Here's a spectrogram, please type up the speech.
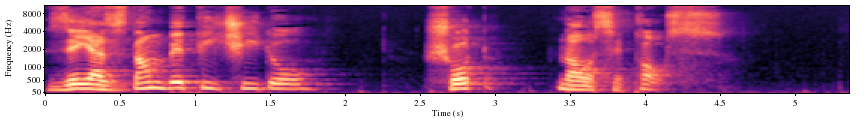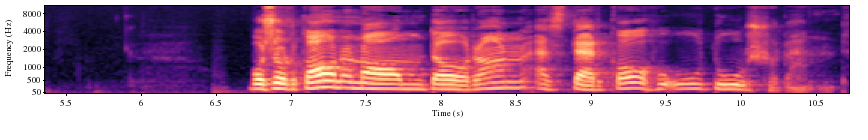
ز یزدان بپیچید و شد ناسپاس بزرگان و نامداران از درگاه او دور شدند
